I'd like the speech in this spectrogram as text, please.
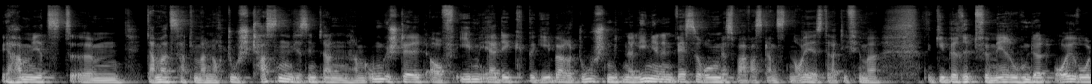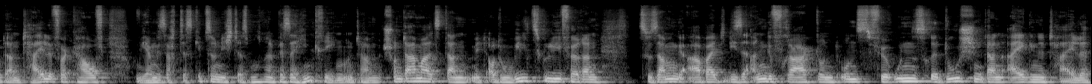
Wir haben jetzt, ähm, damals hatte man noch Duschtassen. Wir sind dann, haben umgestellt auf ebenerdig begehbare Duschen mit einer Linienentwässerung. Das war was ganz Neues. Da hat die Firma Geberit für mehrere hundert Euro dann Teile verkauft. Und wir haben gesagt, das gibt's noch nicht, das muss man besser hinkriegen. Und haben schon damals dann mit Automobilzulieferern zusammengearbeitet, diese angefragt und uns für unsere Duschen dann eigene Teile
